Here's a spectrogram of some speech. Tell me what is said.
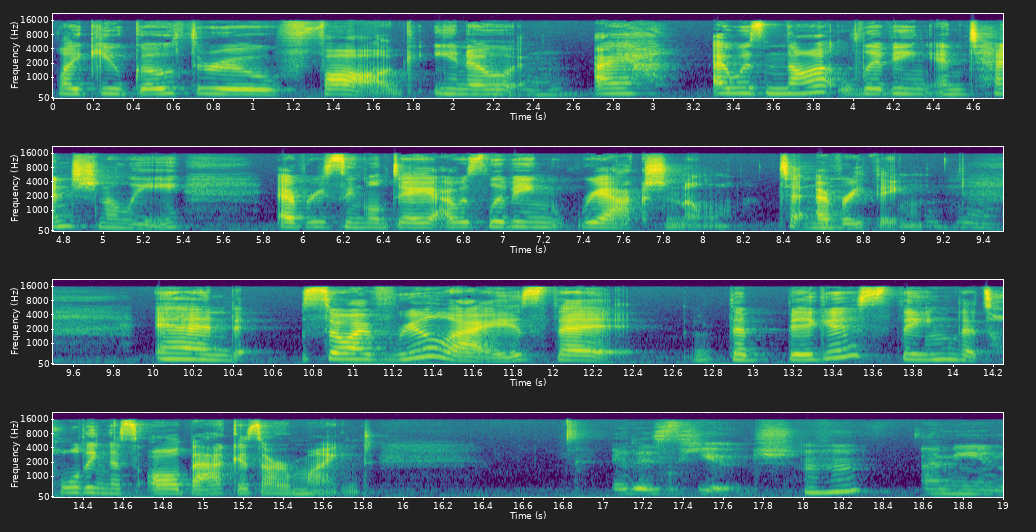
like you go through fog, you know. Mm-hmm. I I was not living intentionally every single day. I was living reactional to mm-hmm. everything. Mm-hmm. And so I've realized that the biggest thing that's holding us all back is our mind. it is huge hmm I mean,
